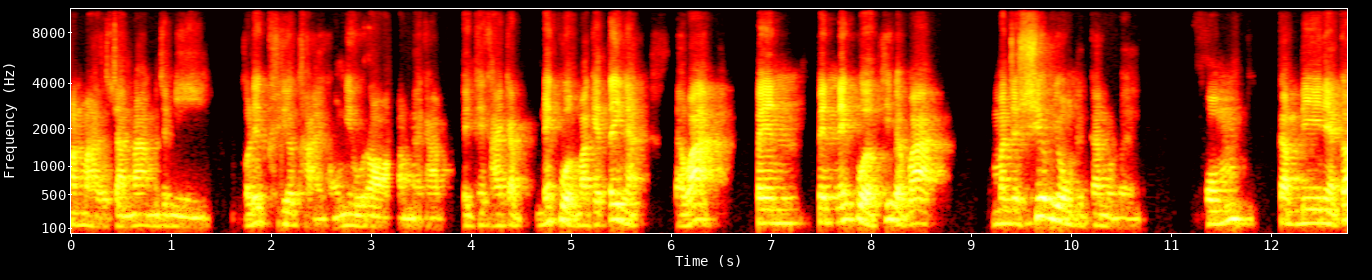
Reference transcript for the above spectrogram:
มันมหัศจรรย์มากมันจะมีเขาเรียกเครือข่ายของนิวรอนนะครับ เป็นคล้ายๆกับ network marketing อะแต่ว่าเป็นเป็น network ที่แบบว่ามันจะเชื่อมโยงถึงกันหมดเลย ผมกับดีเนี่ยก็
